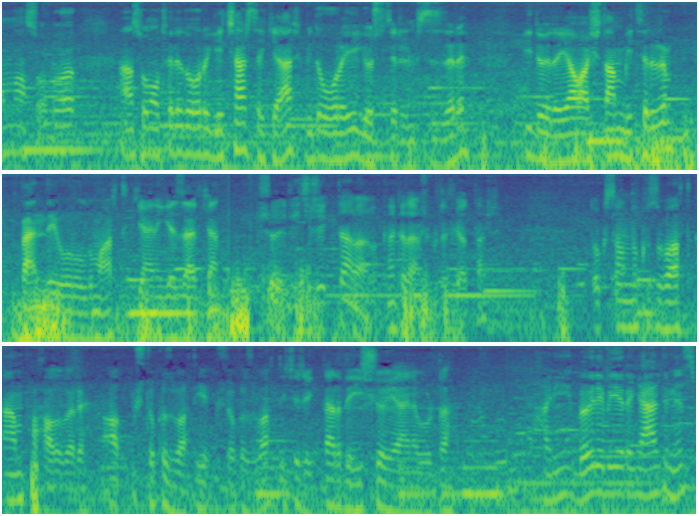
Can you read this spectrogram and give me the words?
Ondan sonra en son otele doğru geçersek eğer bir de orayı gösteririm sizlere. Videoyu da yavaştan bitiririm. Ben de yoruldum artık yani gezerken. Şöyle de içecekler var. Bak ne kadarmış burada fiyatlar. 99 watt en pahalıları. 69 watt, 79 watt içecekler değişiyor yani burada. Hani böyle bir yere geldiniz,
